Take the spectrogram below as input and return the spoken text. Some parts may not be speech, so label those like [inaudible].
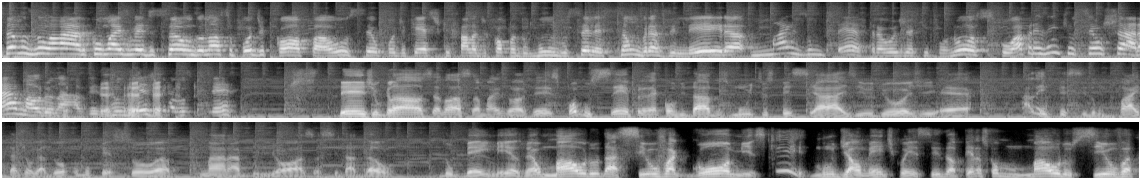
Estamos no ar com mais uma edição do nosso Pod Copa, o seu podcast que fala de Copa do Mundo, seleção brasileira. Mais um Tetra hoje aqui conosco. Apresente o seu xará, Mauro Naves. Um beijo para você. [laughs] Beijo, Glaucia. Nossa, mais uma vez, como sempre, né? Convidados muito especiais e o de hoje é, além de ter sido um baita jogador, como pessoa maravilhosa, cidadão do bem mesmo. É o Mauro da Silva Gomes, que mundialmente conhecido apenas como Mauro Silva,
